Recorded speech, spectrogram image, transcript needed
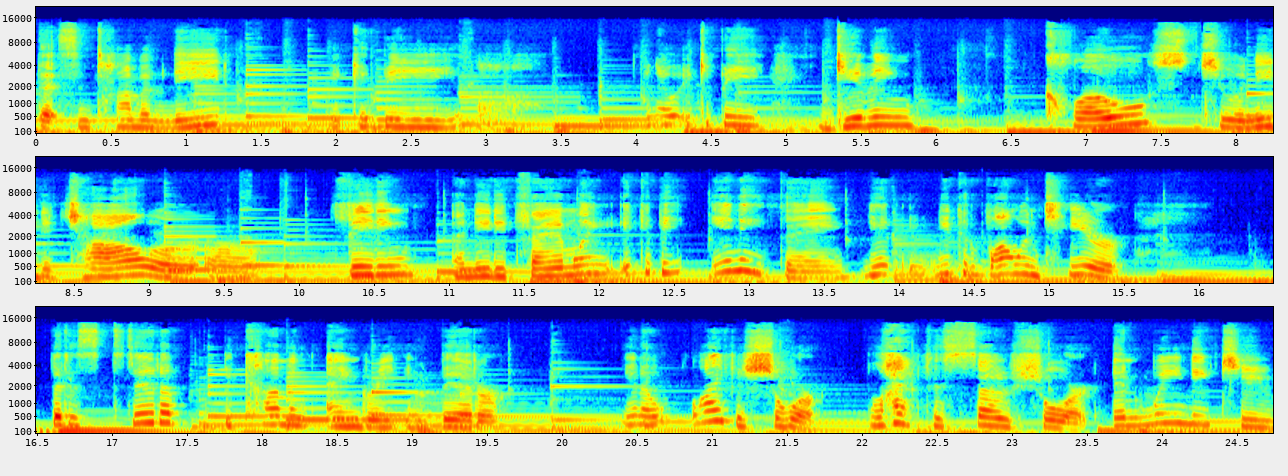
that's in time of need. It could be, uh, you know, it could be giving clothes to a needed child or, or feeding a needed family. It could be anything. You, you could volunteer. But instead of becoming angry and bitter, you know, life is short. Life is so short. And we need to,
